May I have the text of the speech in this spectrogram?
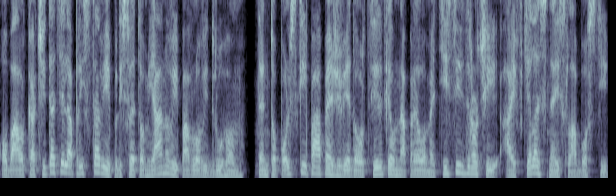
Obálka čitateľa pristaví pri svetom Jánovi Pavlovi II. Tento poľský pápež viedol církev na prelome tisícročí aj v telesnej slabosti.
